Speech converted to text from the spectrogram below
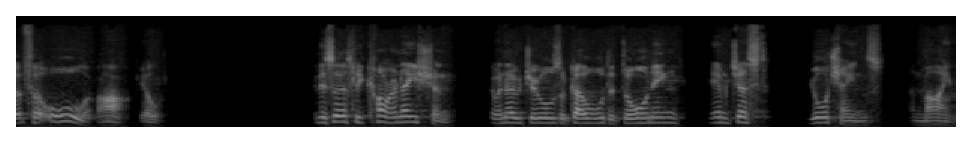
but for all our guilt. In his earthly coronation, there were no jewels or gold adorning him, just your chains and mine.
